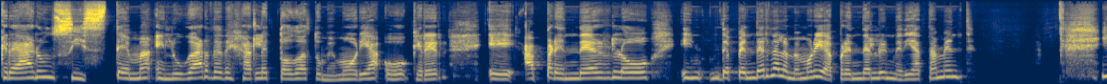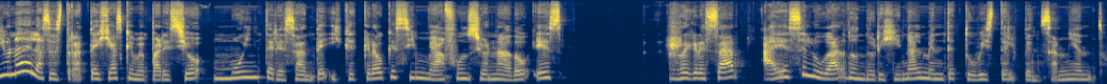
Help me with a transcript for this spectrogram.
crear un sistema en lugar de dejarle todo a tu memoria o querer eh, aprenderlo, depender de la memoria y aprenderlo inmediatamente. Y una de las estrategias que me pareció muy interesante y que creo que sí me ha funcionado es regresar a ese lugar donde originalmente tuviste el pensamiento.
